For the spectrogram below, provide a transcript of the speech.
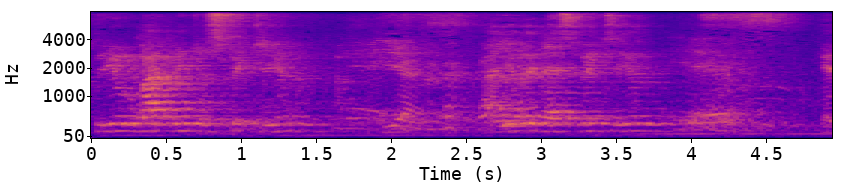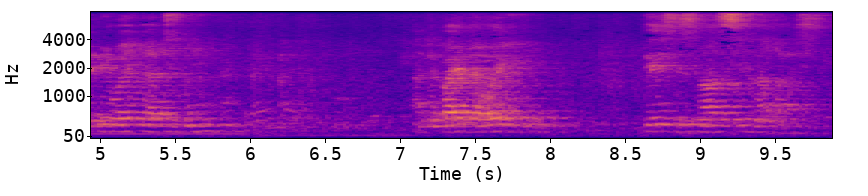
do you want me to speak to you? Yes. Are you ready to speak to you? Yes. Can you wave at me? And by the way, this is not syllabus.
